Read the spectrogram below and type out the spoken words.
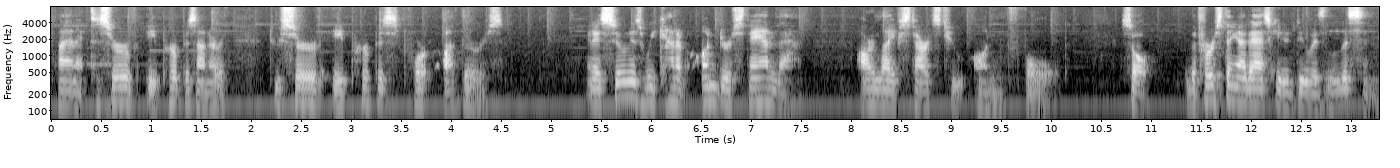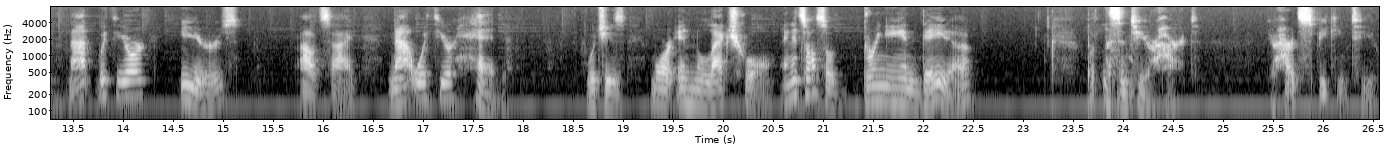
planet, to serve a purpose on earth, to serve a purpose for others. And as soon as we kind of understand that, our life starts to unfold. So, the first thing I'd ask you to do is listen, not with your ears outside, not with your head, which is more intellectual, and it's also bringing in data, but listen to your heart. Your heart's speaking to you.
